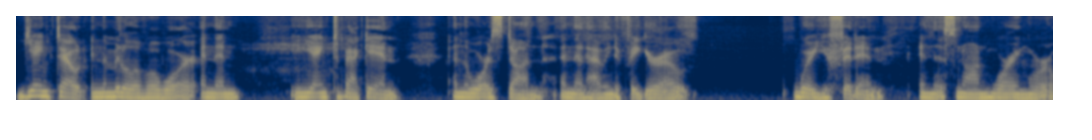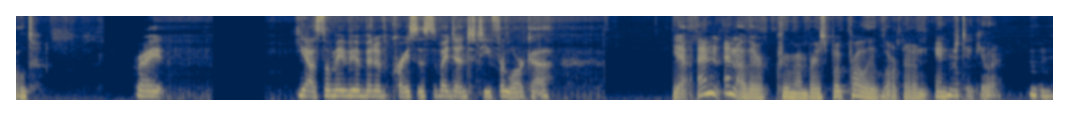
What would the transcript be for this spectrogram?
yanked out in the middle of a war and then yanked back in and the war is done and then having to figure out where you fit in in this non-warring world Right. Yeah, so maybe a bit of crisis of identity for Lorca. Yeah, and and other crew members, but probably Lorca in, in particular. Mm-hmm.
